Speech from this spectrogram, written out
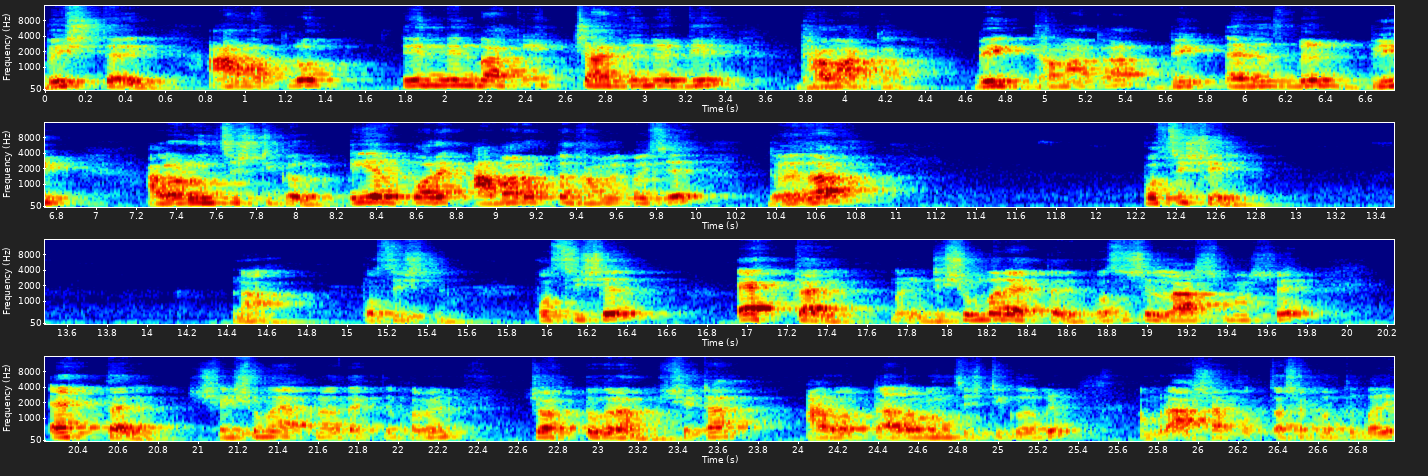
বিশ তারিখ। আর মাত্র তিন দিন বাকি, চার দিনের দিন ধামাকা। বিগ ধামাকা বিগ অ্যারেঞ্জমেন্ট বিগ আলোড়ন সৃষ্টি করবে এর পরে আবার একটা ধামাকা হয়েছে দুই হাজার পঁচিশে। না, পঁচিশ না, পঁচিশের এক তারিখ মানে ডিসেম্বর এক তারিখ, পঁচিশের লাস্ট মাসে এক তারিখ। সেই সময় আপনারা দেখতে পাবেন চট্টগ্রাম সেটা আরও একটা আলোড়ন সৃষ্টি করবে। আমরা আশা, প্রত্যাশা করতে পারি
